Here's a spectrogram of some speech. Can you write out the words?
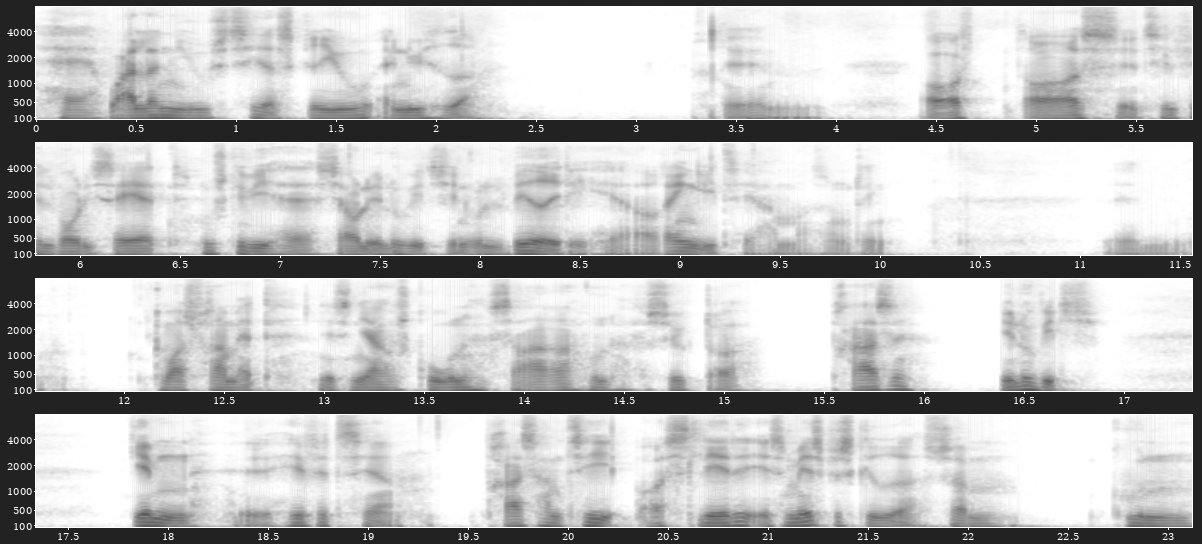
have Wilder News til at skrive af nyheder. Øhm, og, ofte, og også et tilfælde, hvor de sagde, at nu skal vi have Shaul Elovic involveret i det her, og ringe til ham og sådan noget. Øhm, det kom også frem, at Netanyahus kone, Sara, hun har forsøgt at presse Elovic gennem øh, Heffets her, presse ham til at slette sms-beskeder, som kunne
